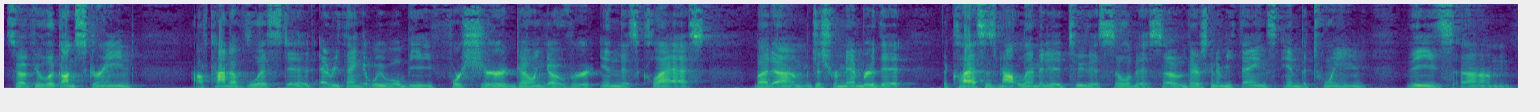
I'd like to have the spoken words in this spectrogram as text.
So if you look on screen, I've kind of listed everything that we will be for sure going over in this class. But um, just remember that the class is not limited to this syllabus. So there's going to be things in between these um,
